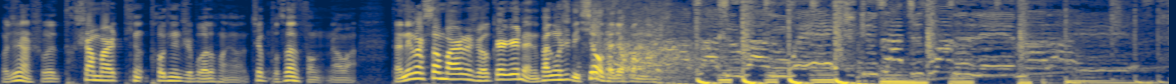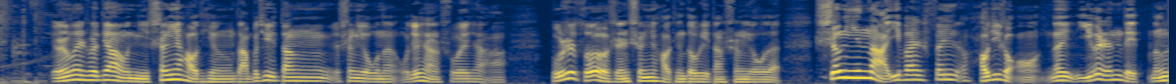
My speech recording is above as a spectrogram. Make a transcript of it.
我就想说，上班听偷听直播的朋友，这不算疯，你知道吧？在那块上班的时候，咯咯在那办公室里笑，才叫疯啊！有人问说：“调你声音好听，咋不去当声优呢？”我就想说一下啊，不是所有人声音好听都可以当声优的。声音呐，一般分好几种，那一个人得能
